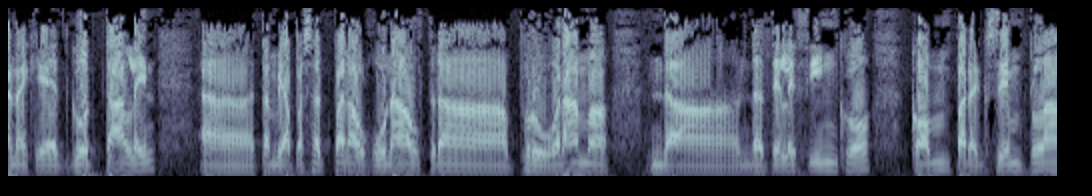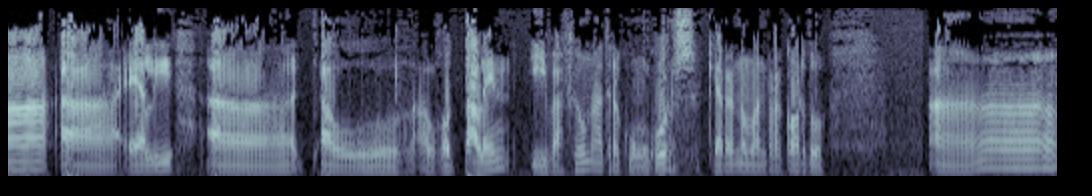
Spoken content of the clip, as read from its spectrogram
en aquest Got Talent eh, també ha passat per algun altre programa de, de Telecinco com per exemple eh, Eli eh, el, el Got Talent i va fer un altre concurs que ara no me'n recordo Ah,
